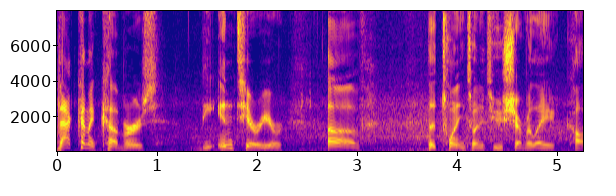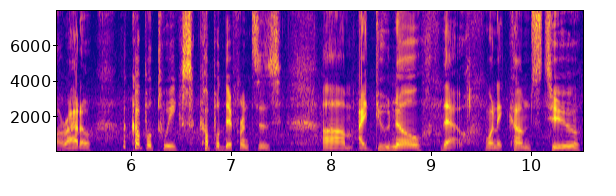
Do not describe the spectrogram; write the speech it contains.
that kind of covers the interior of the 2022 Chevrolet Colorado. A couple tweaks, a couple differences. Um, I do know that when it comes to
